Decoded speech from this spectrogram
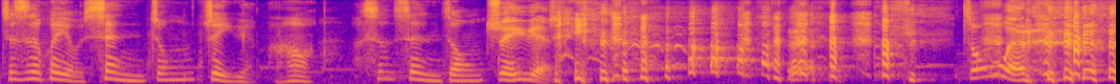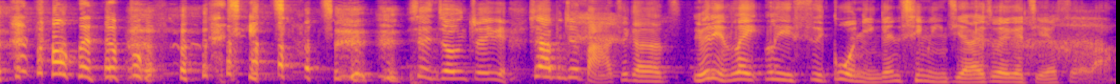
就是会有慎终追远嘛，哈。慎慎终追远，中文。中文的部分，请讲。慎终追远，所以他们就把这个有点类类似过年跟清明节来做一个结合了。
